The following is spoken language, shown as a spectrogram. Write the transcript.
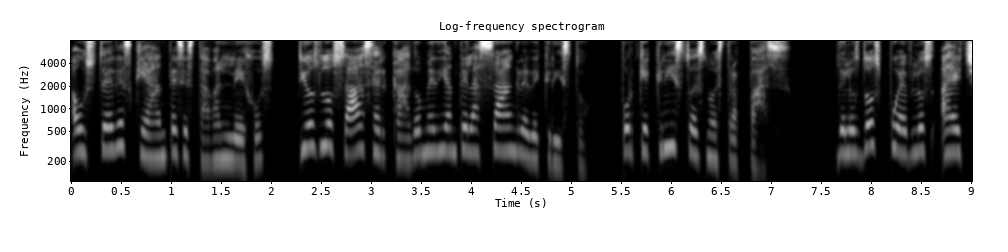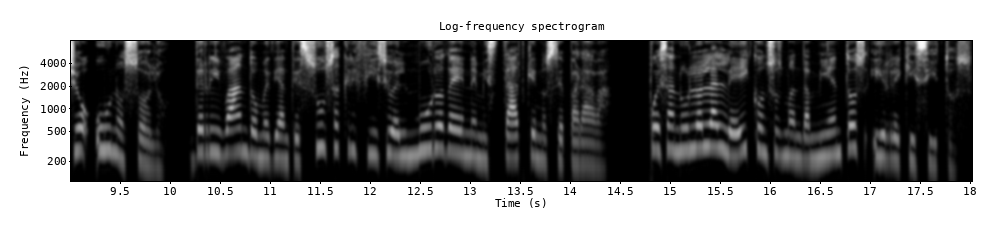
a ustedes que antes estaban lejos, Dios los ha acercado mediante la sangre de Cristo, porque Cristo es nuestra paz. De los dos pueblos ha hecho uno solo, derribando mediante su sacrificio el muro de enemistad que nos separaba, pues anuló la ley con sus mandamientos y requisitos.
